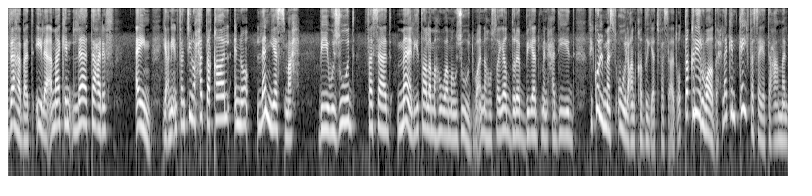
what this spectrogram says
ذهبت إلى أماكن لا تعرف أين يعني إنفانتينو حتى قال أنه لن يسمح بوجود فساد مالي طالما هو موجود وأنه سيضرب بيد من حديد في كل مسؤول عن قضية فساد والتقرير واضح لكن كيف سيتعامل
